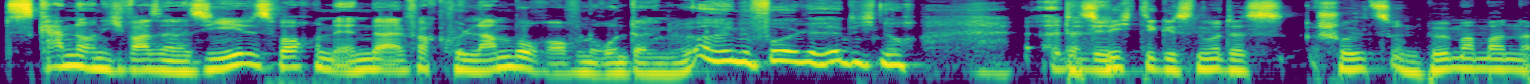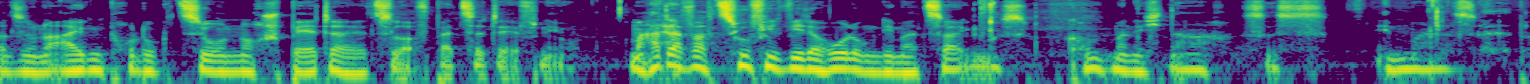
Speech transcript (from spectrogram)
Das kann doch nicht wahr sein, dass jedes Wochenende einfach Columbo rauf und runter. Eine Folge hätte ich noch. Äh, Das die- Wichtige ist nur, dass Schulz und Böhmermann, also eine Eigenproduktion, noch später jetzt läuft bei ZDF Neo. Man hat einfach zu viel Wiederholung, die man zeigen muss. Kommt man nicht nach. Es ist immer dasselbe.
